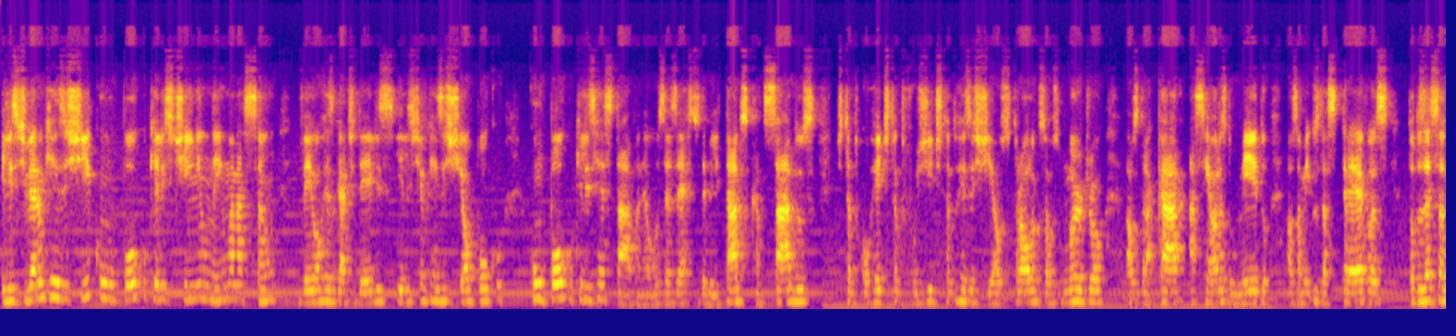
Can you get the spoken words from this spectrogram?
eles tiveram que resistir com o pouco que eles tinham, nenhuma nação veio ao resgate deles e eles tinham que resistir ao pouco com o pouco que lhes restava, né? Os exércitos debilitados, cansados de tanto correr, de tanto fugir, de tanto resistir aos Trollocs, aos Murdrol, aos Dracar, às Senhoras do Medo, aos Amigos das Trevas, toda essa,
